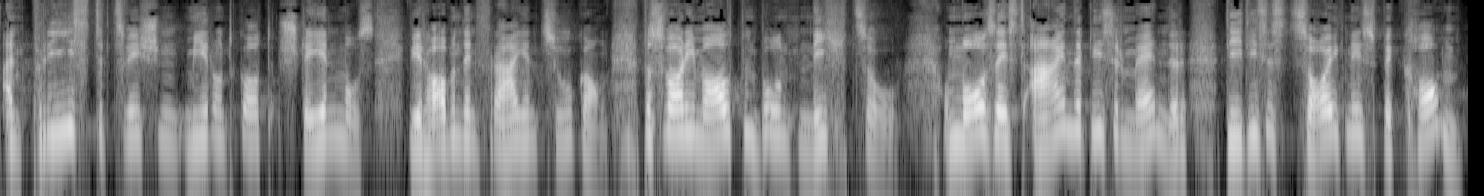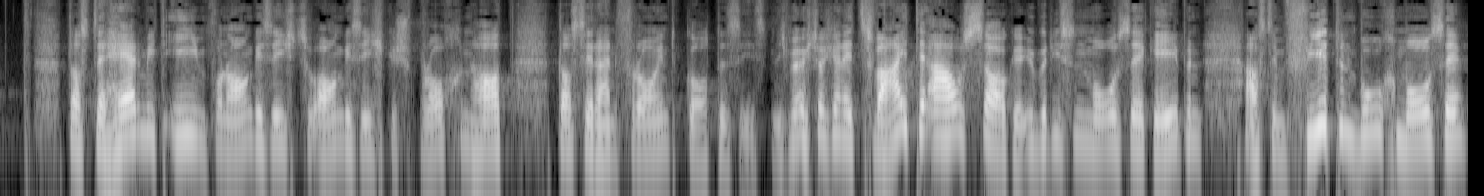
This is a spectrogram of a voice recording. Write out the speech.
ein Priester zwischen mir und Gott stehen muss. Wir haben den freien Zugang. Das war im alten Bund nicht so. Und Mose ist einer dieser Männer, die dieses Zeugnis bekommt dass der Herr mit ihm von Angesicht zu Angesicht gesprochen hat, dass er ein Freund Gottes ist. Und ich möchte euch eine zweite Aussage über diesen Mose geben aus dem vierten Buch Mose,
